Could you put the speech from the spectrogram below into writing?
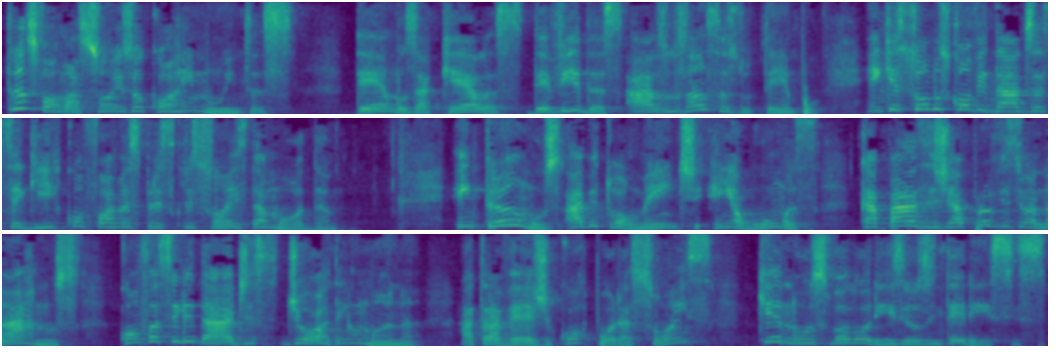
Transformações ocorrem muitas. Temos aquelas devidas às usanças do tempo, em que somos convidados a seguir conforme as prescrições da moda. Entramos habitualmente em algumas capazes de aprovisionar-nos com facilidades de ordem humana, através de corporações que nos valorizem os interesses.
